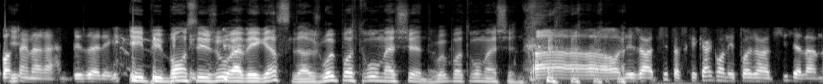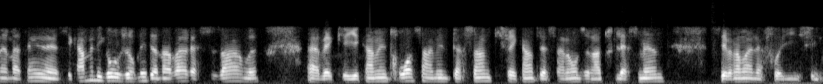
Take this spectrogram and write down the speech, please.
Pas Saint-Laurent, désolé. Et puis bon séjour à Vegas, là. Jouez pas trop machine. Jouez pas trop machine. Ah, on est gentil parce que quand on n'est pas gentil le lendemain matin, c'est quand même des grosses journées de 9h à 6h. Là, avec, il y a quand même 300 000 personnes qui fréquentent le salon durant toute la semaine. C'est vraiment la folie ici.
